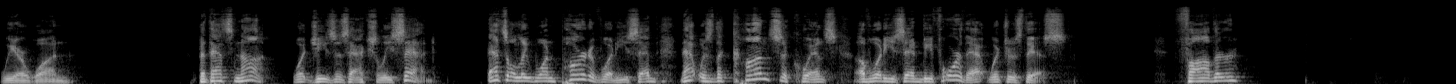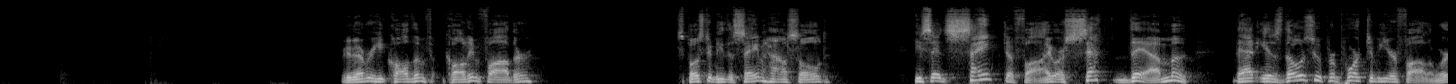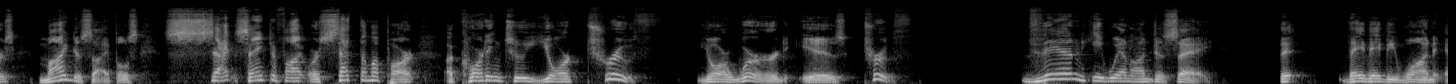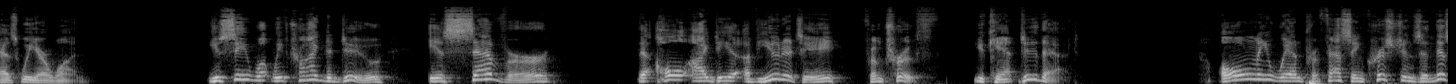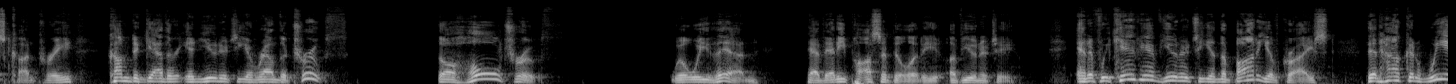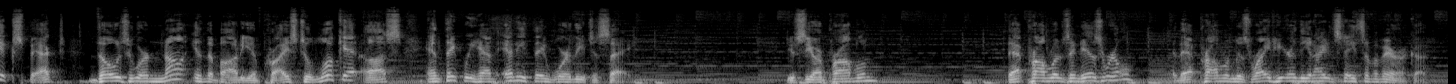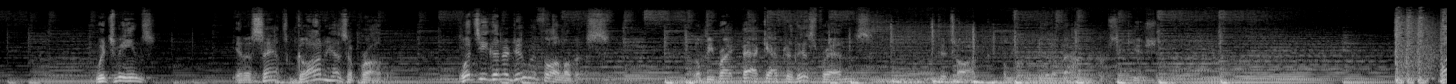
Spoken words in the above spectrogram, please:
we are one. But that's not what Jesus actually said. That's only one part of what he said. That was the consequence of what he said before that, which was this Father, Remember, he called them called him father. Supposed to be the same household. He said, sanctify or set them, that is, those who purport to be your followers, my disciples, sanctify or set them apart according to your truth. Your word is truth. Then he went on to say that they may be one as we are one. You see, what we've tried to do is sever the whole idea of unity from truth. You can't do that. Only when professing Christians in this country come together in unity around the truth, the whole truth, will we then have any possibility of unity. And if we can't have unity in the body of Christ, then how can we expect those who are not in the body of Christ to look at us and think we have anything worthy to say. You see our problem? That problem's in Israel, and that problem is right here in the United States of America. Which means, in a sense, God has a problem. What's he going to do with all of us? We'll be right back after this, friends, to talk a little bit about persecution.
